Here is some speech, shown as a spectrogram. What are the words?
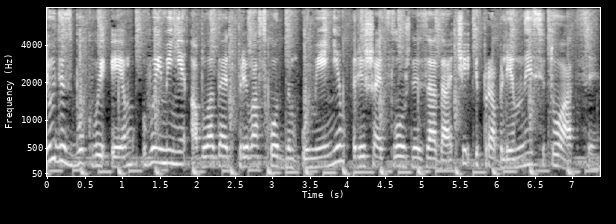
Люди с буквой М в имени обладают превосходным умением решать сложные задачи и проблемные ситуации.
